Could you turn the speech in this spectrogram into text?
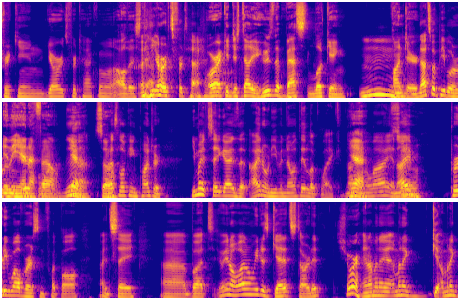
freaking yards for tackle, all this stuff. yards for tackle. or I could just tell you who's the best looking. Mm, punter That's what people are really in the NFL. for. Yeah, so- best looking punter. You might say guys that I don't even know what they look like. Not Yeah, gonna lie, and so- I'm pretty well versed in football. I'd say, uh, but you know, why don't we just get it started? Sure. And I'm gonna, I'm gonna get, I'm gonna.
